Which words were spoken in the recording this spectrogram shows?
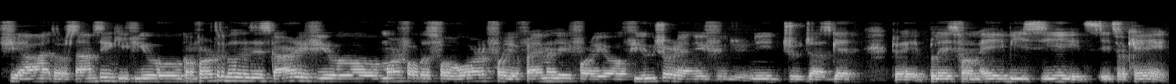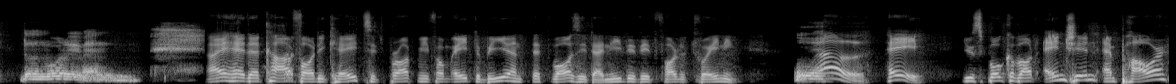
Fiat or something, if you comfortable in this car, if you more focus for work, for your family, for your future, and if you need to just get to a place from A, B, C, it's it's okay. Don't worry, man. I had a car for decades. It brought me from A to B, and that was it. I needed it for the training. Yeah. Well, hey, you spoke about engine and power.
